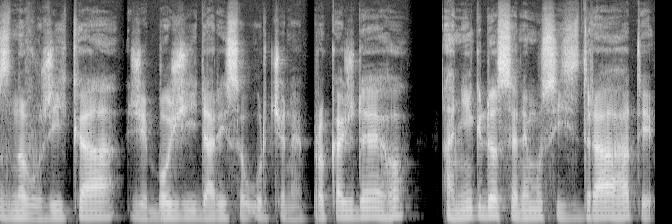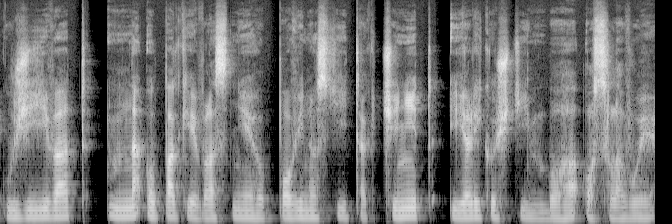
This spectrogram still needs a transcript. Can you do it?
Znovu říká, že boží dary jsou určené pro každého a nikdo se nemusí zdráhat je užívat, naopak je vlastně jeho povinností tak činit, jelikož tím Boha oslavuje.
